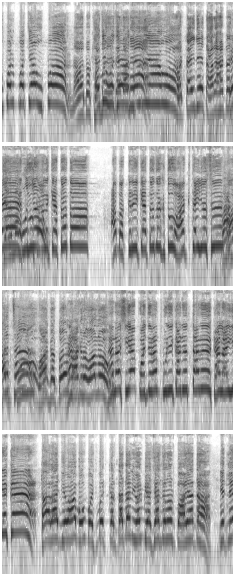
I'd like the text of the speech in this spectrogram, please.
ઉપર પહોંચ્યા ઉપર ના તો આવો. પટાઈ દે તારા હાટા કેતો તો. આ બકરી કેતો તો કે તું હક થઈ ગયો છે. વાઘ છે. વાઘ હતો વાઘ રવાનો ના ના સિયા પોજરા પૂરી કાઢ્યો તારે. કાલ આઈએ કે? તારા જેવા બહુ બચબચ કરતા હતા ને બે ચાર જણા પાળ્યા હતા. એટલે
